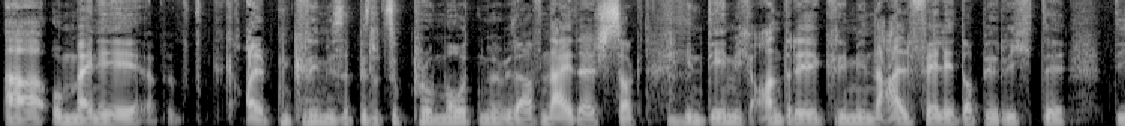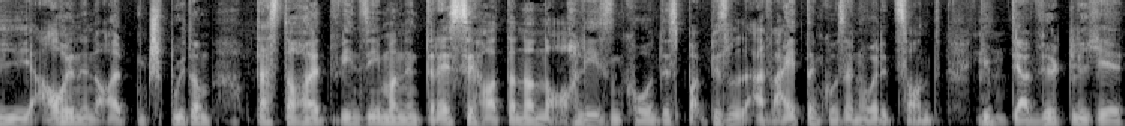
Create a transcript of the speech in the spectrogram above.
äh, um meine Alpenkrimis ein bisschen zu promoten, wie man wieder auf Neideutsch sagt, mhm. indem ich andere Kriminalfälle da berichte, die auch in den Alpen gespielt haben, dass da halt, wenn jemand Interesse hat, dann auch nachlesen kann und das ein bisschen erweitern kann, seinen Horizont gibt ja wirkliche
